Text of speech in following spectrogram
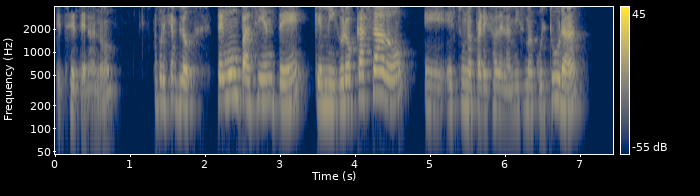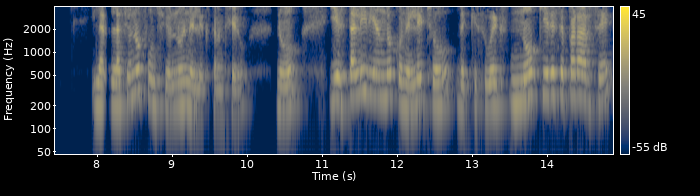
etcétera, ¿no? Por ejemplo, tengo un paciente que migró casado, eh, es una pareja de la misma cultura, y la relación no funcionó en el extranjero, ¿no? Y está lidiando con el hecho de que su ex no quiere separarse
